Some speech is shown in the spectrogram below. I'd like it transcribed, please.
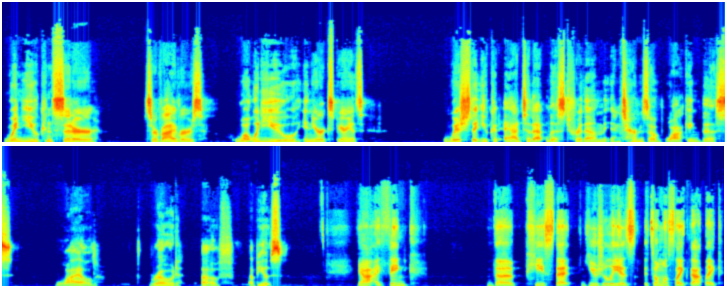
When you consider survivors, what would you, in your experience, wish that you could add to that list for them in terms of walking this wild road of abuse? Yeah, I think the piece that usually is it's almost like that like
